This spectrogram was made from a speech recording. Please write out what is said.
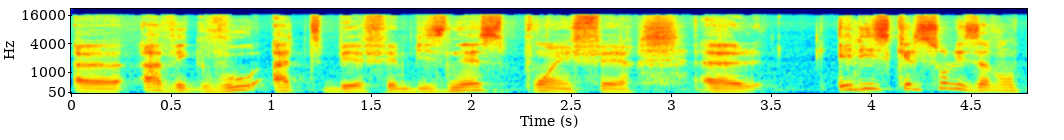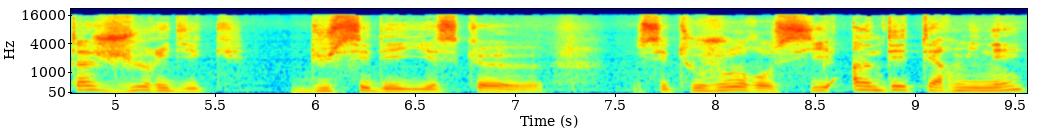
avec vous at bfmbusiness.fr. Élise, quels sont les avantages juridiques du CDI Est-ce que c'est toujours aussi indéterminé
